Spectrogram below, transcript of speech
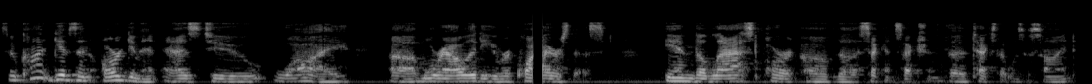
So Kant gives an argument as to why uh, morality requires this in the last part of the second section, the text that was assigned.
